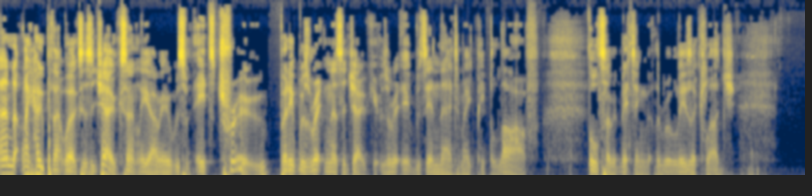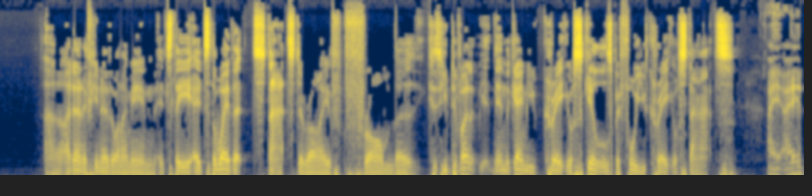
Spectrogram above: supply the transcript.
And I hope that works as a joke. Certainly, I mean, it was it's true, but it was written as a joke. It was it was in there to make people laugh. Also admitting that the rule is a kludge. Uh, I don't know if you know the one I mean. It's the it's the way that stats derive from the because you develop in the game you create your skills before you create your stats. I, I had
